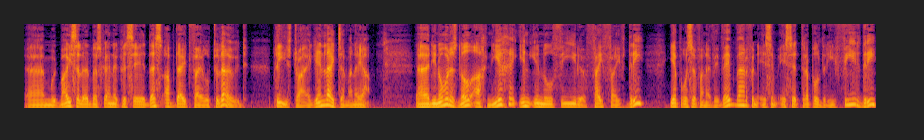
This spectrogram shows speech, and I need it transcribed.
Uh, moet my sal dit waarskynlik gesê this update failed to load. Please try again later, man. Ja. Uh, die nommer is 0891104553. E-posse van 'n webwerf en SMS'e 3343.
